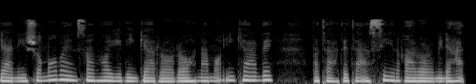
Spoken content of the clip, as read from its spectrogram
یعنی شما و انسانهای دیگر را راهنمایی کرده و تحت تأثیر قرار می دهد.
